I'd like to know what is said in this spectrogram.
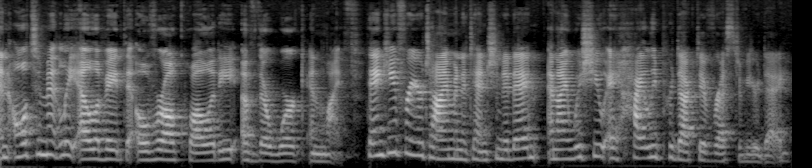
and ultimately elevate the overall quality of their work and life. Thank you for your time and attention today, and I wish you a highly productive rest of your day.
